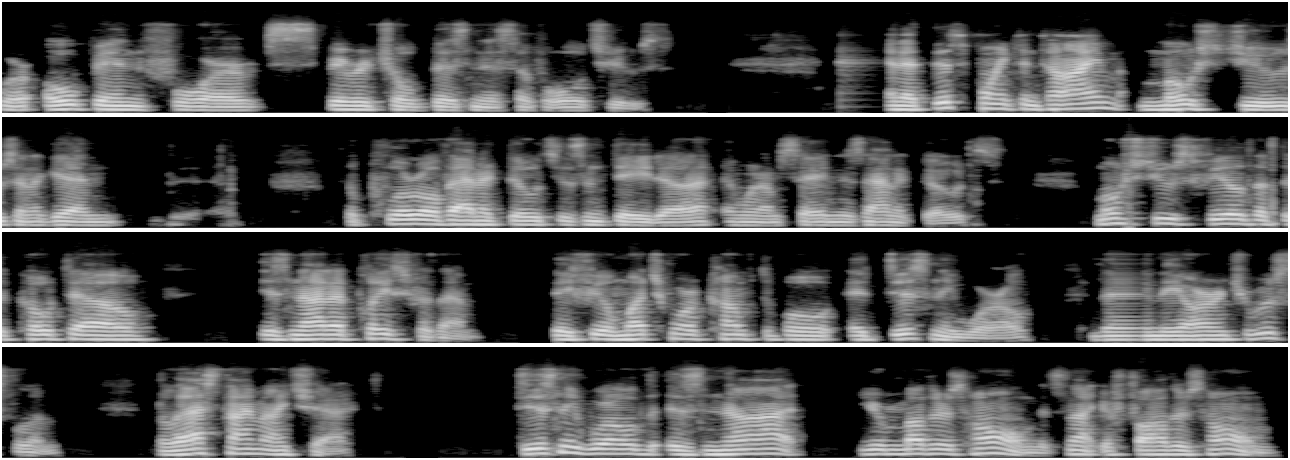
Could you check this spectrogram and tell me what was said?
we're open for spiritual business of all Jews. And at this point in time, most Jews, and again, the plural of anecdotes isn't data, and what I'm saying is anecdotes. Most Jews feel that the Kotel is not a place for them. They feel much more comfortable at Disney World than they are in Jerusalem. The last time I checked, Disney World is not your mother's home, it's not your father's home.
